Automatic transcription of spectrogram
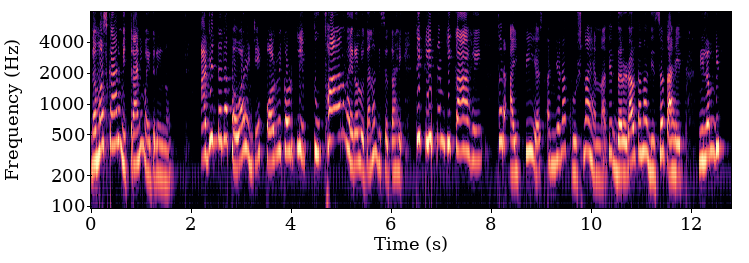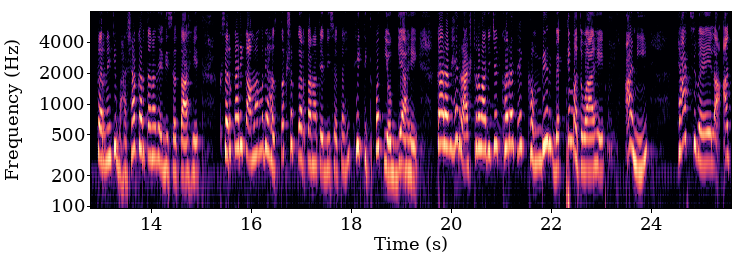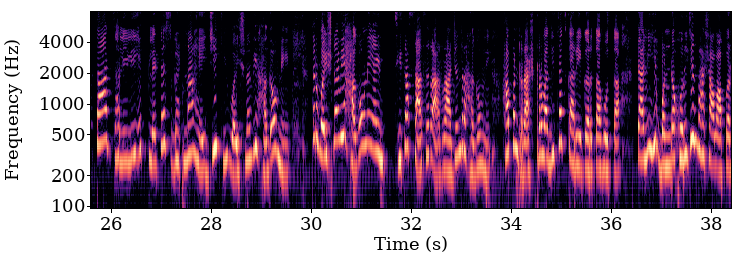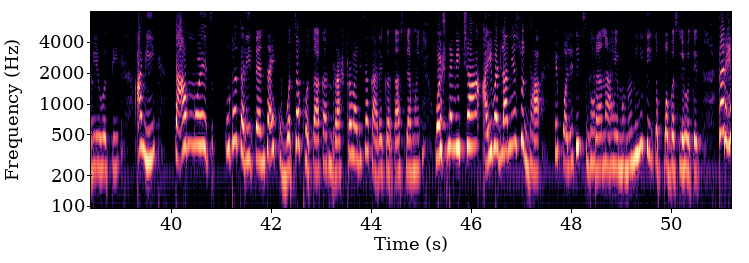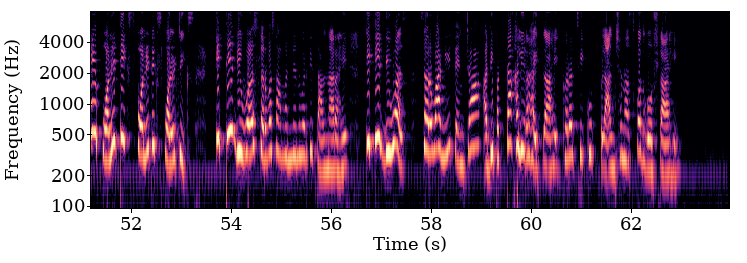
नमस्कार मित्रांनी मैत्रिणींनो. अजितदादा पवार यांची एक कॉल रेकॉर्ड क्लिप तुफान व्हायरल होताना दिसत आहे. ती क्लिप नेमकी का आहे? तर I P S Anjana Krishna यांना ते दरडावताना दिसत आहेत. निलंबित करण्याची भाषा करताना ते दिसत आहेत. सरकारी कामामध्ये हस्तक्षेप करताना ते दिसत आहेत. हे कितपत योग्य आहे? कारण हे राष्ट्रवादीचे खरंच एक खंबीर व्यक्तिमत्व आहे. आणि ह्याच वेळेला आता झालेली एक लेटेस्ट घटना आहे जी की वैष्णवी हगवणे. तर वैष्णवी हगवणे या हिचा सासरा राजेंद्र हगवणे हा पण राष्ट्रवादीचाच कार्यकर्ता होता. त्यांनी ही बंडखोरीचीच भाषा वापरली होती आणि त्यामुळेच कुठंतरी त्यांचा एक वचक होता कारण राष्ट्रवादीचा कार्यकर्ता असल्यामुळे. वैष्णवीच्या आईवडिलांनी सुद्धा हे पॉलिटिक्स घराणं आहे म्हणूनही ते गप्प बसले होते. तर हे पॉलिटिक्स पॉलिटिक्स पॉलिटिक्स किती दिवस सर्वसामान्यांवरती चालणार आहे? किती दिवस सर्वांनी त्यांच्या अधिपत्याखाली राहायचं आहे? खरंच ही खूप लांछनास्पद गोष्ट आहे.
